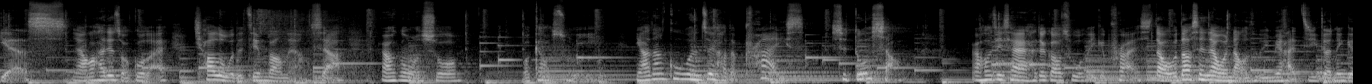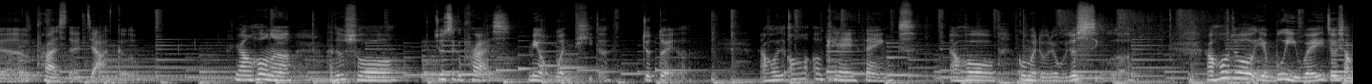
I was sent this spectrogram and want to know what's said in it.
，yes。然后他就走过来敲了我的肩膀两下，然后跟我说：“我告诉你，你要当顾问最好的 price 是多少？”然后接下来他就告诉我了一个 price，到我到现在我脑子里面还记得那个 price 的价格。然后呢，他就说，就这个 price 没有问题的，就对了。然后就哦，OK，thanks。然后过没多久我就醒了，然后就也不以为意就想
